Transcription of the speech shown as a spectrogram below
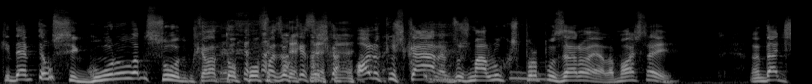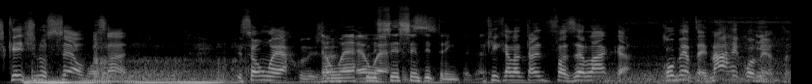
que deve ter um seguro absurdo, porque ela topou fazer o que esses caras. Olha o que os caras, os malucos, propuseram a ela. Mostra aí. Andar de skate no céu, moçada. Isso é um Hércules, É um né? Hércules Hércules. C-130, cara. O que, que ela tá indo fazer lá, cara? Comenta aí, narra e comenta.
